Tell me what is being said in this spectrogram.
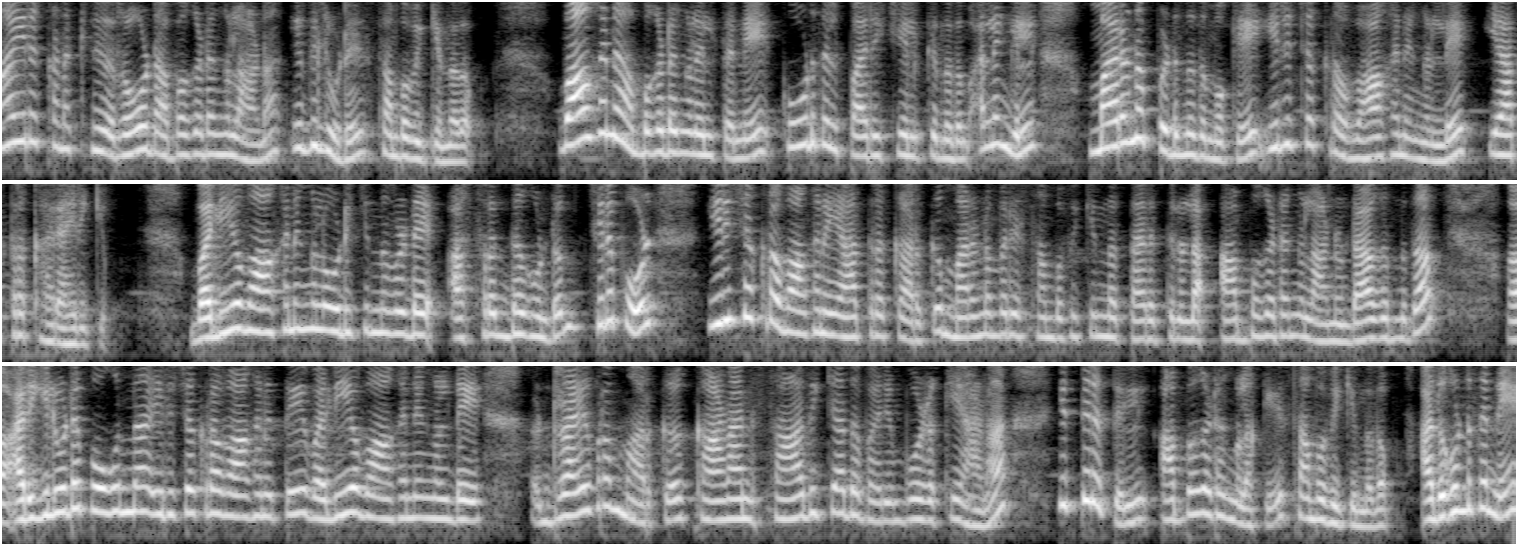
ആയിരക്കണക്കിന് റോഡ് അപകടങ്ങളാണ് ഇതിലൂടെ സംഭവിക്കുന്നത്. വാഹന അപകടങ്ങളിൽ തന്നെ കൂടുതൽ പരിക്കേൽക്കുന്നതും അല്ലെങ്കിൽ മരണപ്പെടുന്നതുമൊക്കെ ഇരുചക്ര വാഹനങ്ങളിലെ യാത്രക്കാരായിരിക്കും. വലിയ വാഹനങ്ങൾ ഓടിക്കുന്നവരുടെ അശ്രദ്ധ കൊണ്ടും ചിലപ്പോൾ ഇരുചക്ര വാഹന യാത്രക്കാർക്ക് മരണം വരെ സംഭവിക്കുന്ന തരത്തിലുള്ള അപകടങ്ങളാണ് ഉണ്ടാകുന്നത്. അരികിലൂടെ പോകുന്ന ഇരുചക്ര വാഹനത്തെ വലിയ വാഹനങ്ങളുടെ ഡ്രൈവർമാർക്ക് കാണാൻ സാധിക്കാതെ വരുമ്പോഴൊക്കെയാണ് ഇത്തരത്തിൽ അപകടങ്ങളൊക്കെ സംഭവിക്കുന്നത്. അതുകൊണ്ട് തന്നെ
